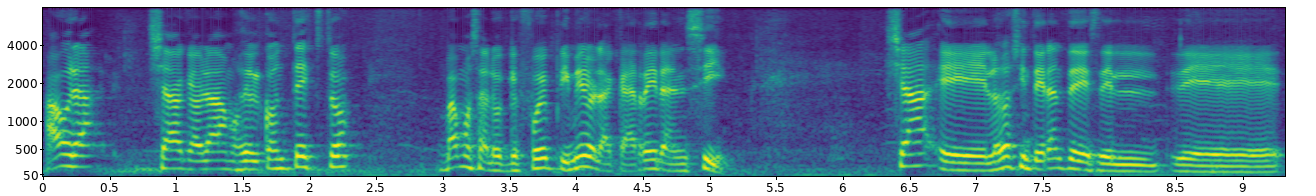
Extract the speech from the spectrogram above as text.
Ahora, ya que hablábamos del contexto, vamos a lo que fue primero la carrera en sí. Ya eh, los dos integrantes del, de,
